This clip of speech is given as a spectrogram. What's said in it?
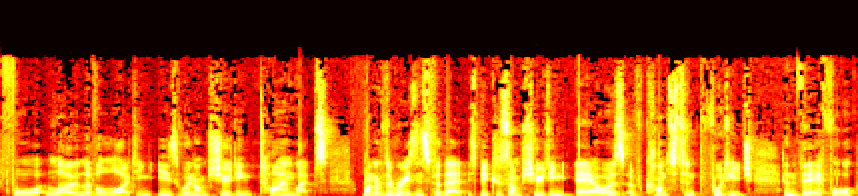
for low level lighting is when I'm shooting time lapse. One of the reasons for that is because I'm shooting hours of constant footage and therefore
